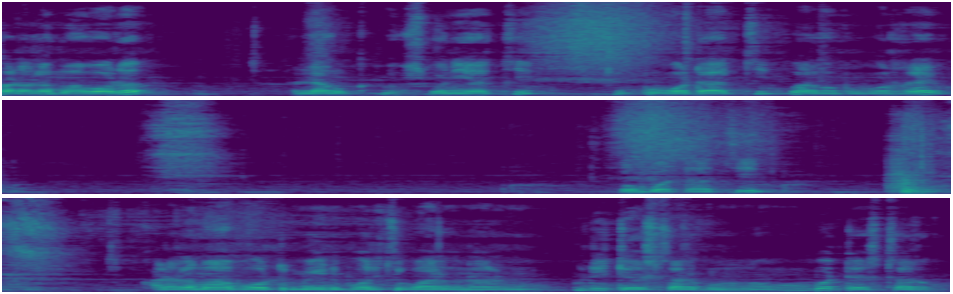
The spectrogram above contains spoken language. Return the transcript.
கடலை மாவோடு எல்லாம் மிக்ஸ் பண்ணியாச்சு. உப்பு போட்டாச்சு. பாருங்க உப்பு போடுறேன். ரொம்ப போட்டாச்சு. கடலை மாவு போட்டு மீன் பொறிச்சு பாருங்கள் நல்ல டேஸ்ட்டாக இருக்கும். ரொம்ப டேஸ்ட்டாக இருக்கும்.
